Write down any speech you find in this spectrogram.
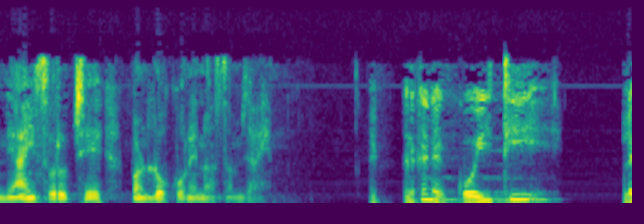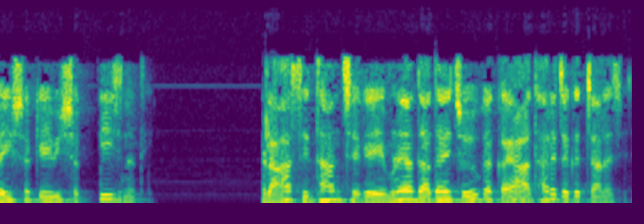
ન્યાય સ્વરૂપ છે, પણ લોકોને ન સમજાય. ને કોઈથી લઈ શકે એવી શક્તિ જ નથી. એટલે આ સિદ્ધાંત છે કે એમણે આ દાદાએ જોયું કે કયા આધારે જગત ચાલે છે.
